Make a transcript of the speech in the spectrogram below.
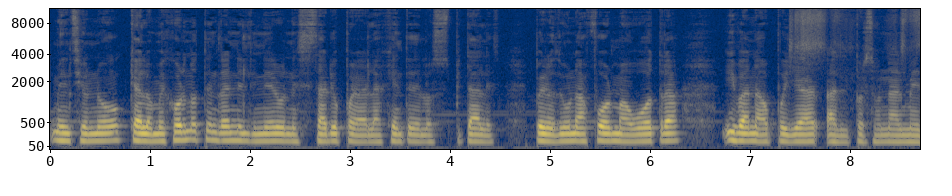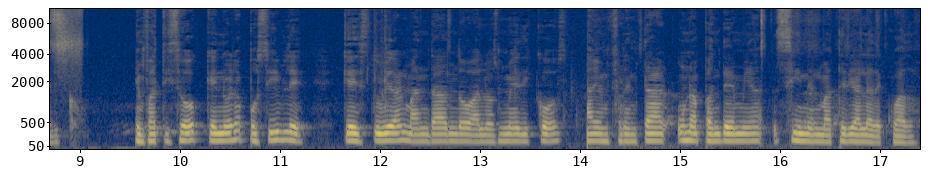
mencionó que a lo mejor no tendrán el dinero necesario para la gente de los hospitales, pero de una forma u otra iban a apoyar al personal médico. Enfatizó que no era posible que estuvieran mandando a los médicos a enfrentar una pandemia sin el material adecuado.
